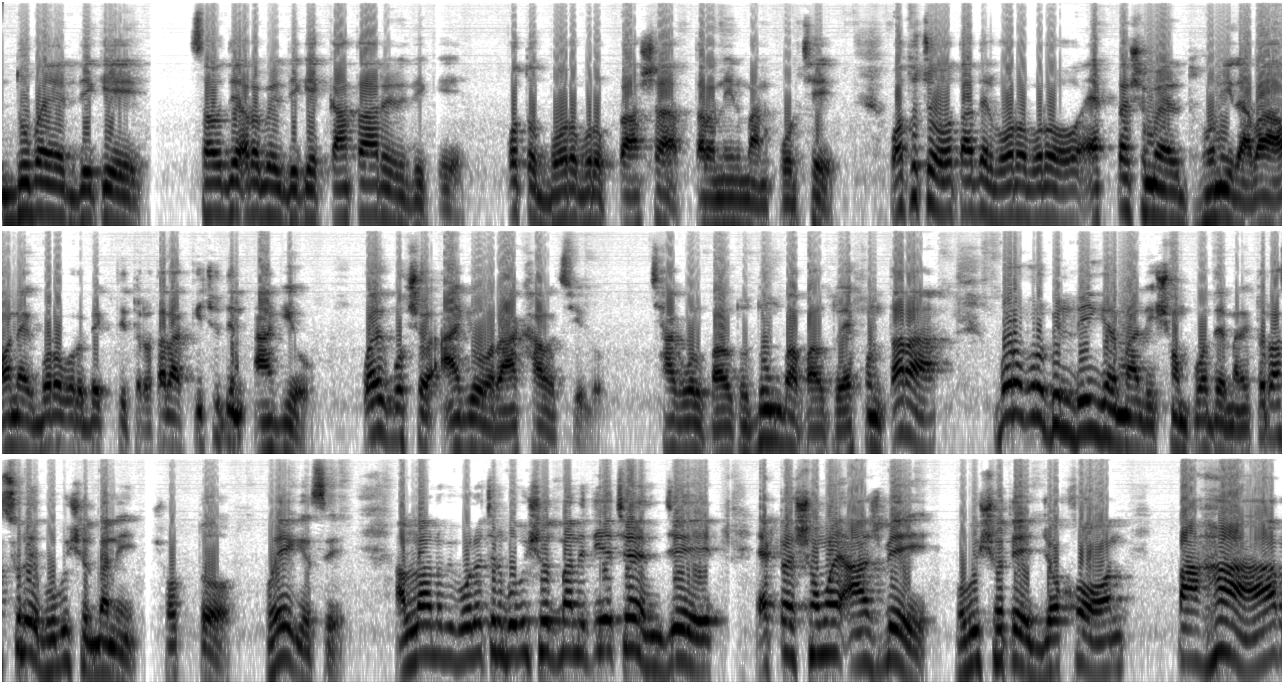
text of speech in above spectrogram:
দুবাইয়ের দিকে, সৌদি আরবের দিকে, কাতারের দিকে কত বড় বড় প্রাসাদ তারা নির্মাণ করছে। অথচ তাদের বড় বড় একটা সময়ের ধনীরা বা অনেক বড় বড় ব্যক্তিত্বরা তারা কিছুদিন আগেও, কয়েক বছর আগেও রাখাল ছিল। ছাগল পালতো, দুম্বা পালতো, এখন তারা বড় বড় বিল্ডিং এর মালিক, সম্পদের মালিক। তো রাসুলের ভবিষ্যৎবাণী সত্য হয়ে গেছে। আল্লাহ নবী বলেছেন, ভবিষ্যৎবাণী দিয়েছেন যে একটা সময় আসবে, ভবিষ্যতে যখন পাহাড়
